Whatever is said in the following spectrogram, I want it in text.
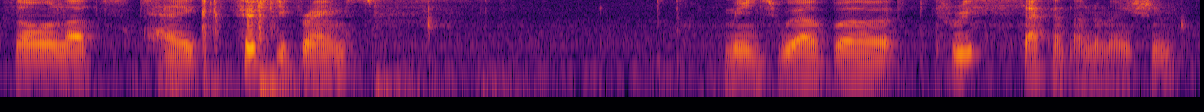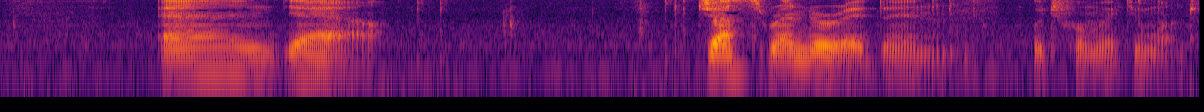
So let's take 50 frames. Means we have a 3 second animation. And yeah, just render it in which format you want.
